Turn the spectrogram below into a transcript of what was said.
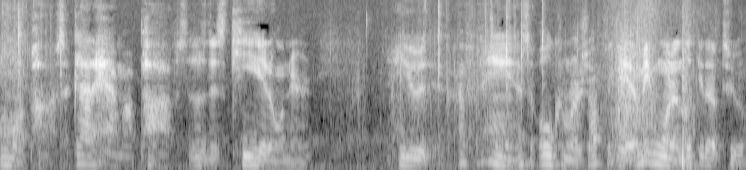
Want my pops. I gotta have my pops. There was this kid on there. He was, I, man, that's an old commercial. I forget. I maybe want to look it up too.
